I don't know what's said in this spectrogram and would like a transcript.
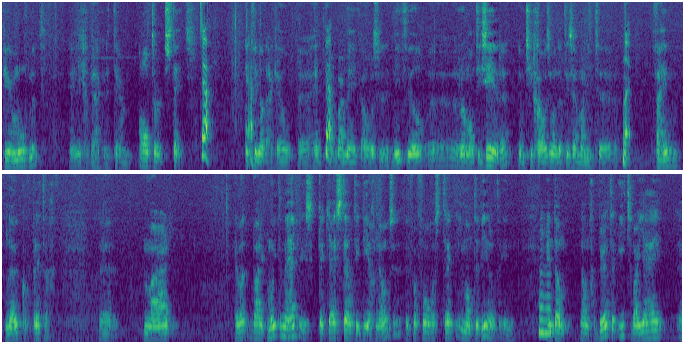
peer movement. En die gebruiken de term altered states. Ja, Ik vind dat eigenlijk heel, eh, het, waarmee ik overigens niet wil eh, romantiseren, een psychose, want dat is helemaal niet eh, nee. fijn, leuk of prettig. Maar en wat, waar ik moeite mee heb is, kijk, jij stelt die diagnose en vervolgens trekt iemand de wereld in. Mhm. En dan, dan gebeurt er iets waar jij eh,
